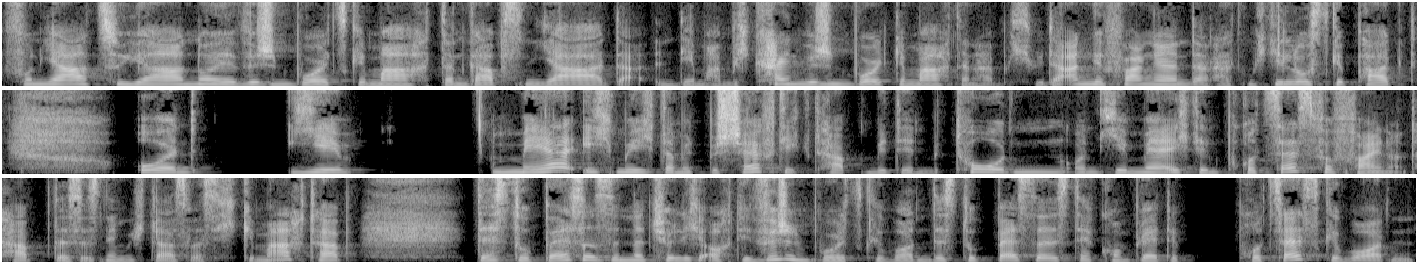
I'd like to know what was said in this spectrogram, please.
von Jahr zu Jahr neue Vision Boards gemacht. Dann gab es ein Jahr, da, in dem habe ich kein Vision Board gemacht. Dann habe ich wieder angefangen. Dann hat mich die Lust gepackt. Und je mehr ich mich damit beschäftigt habe, mit den Methoden und je mehr ich den Prozess verfeinert habe, das ist nämlich das, was ich gemacht habe, desto besser sind natürlich auch die Vision Boards geworden, desto besser ist der komplette Prozess geworden.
